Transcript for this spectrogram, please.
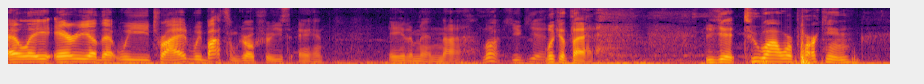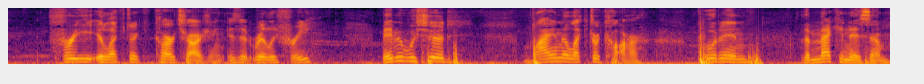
LA area that we tried. We bought some groceries and ate them. And uh, look, you get look at that. You get two hour parking, free electric car charging. Is it really free? Maybe we should buy an electric car, put in the mechanism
